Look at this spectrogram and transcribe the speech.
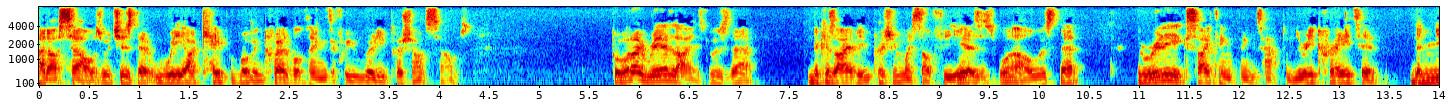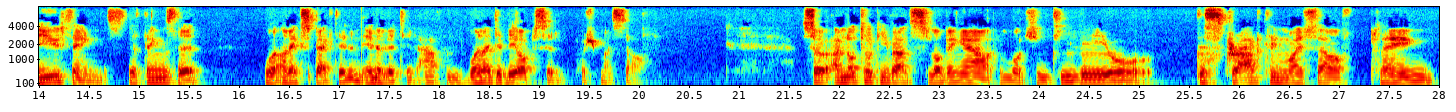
at ourselves, which is that we are capable of incredible things if we really push ourselves. But what I realized was that because I had been pushing myself for years as well, was that the really exciting things happen, the really creative, the new things, the things that were unexpected and innovative happened when I did the opposite of push myself. So I'm not talking about slobbing out and watching TV or distracting myself playing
